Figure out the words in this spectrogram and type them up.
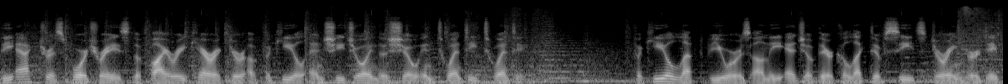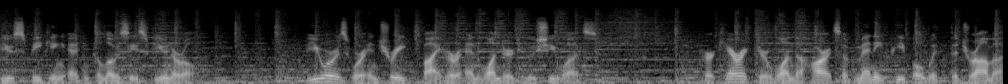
The actress portrays the fiery character of Fikile and she joined the show in 2020. Fikile left viewers on the edge of their collective seats during her debut speaking at Ngcolosi's funeral. Viewers were intrigued by her and wondered who she was. Her character won the hearts of many people with the drama,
